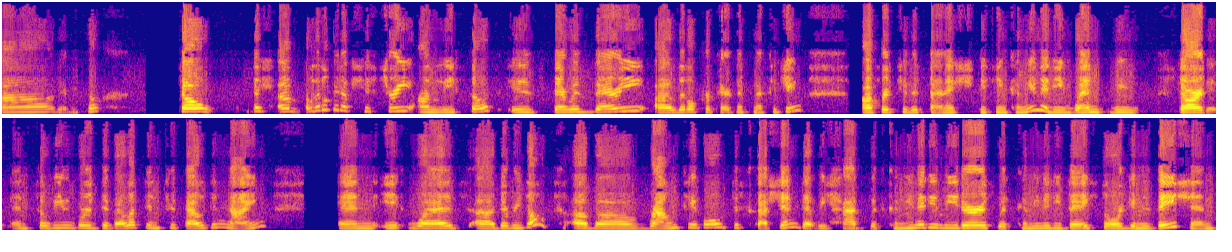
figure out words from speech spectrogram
Uh, there we go. So the, um, a little bit of history on LISTOS is there was very uh, little preparedness messaging offered to the Spanish-speaking community when we started. And so we were developed in 2009, and it was uh, the result of a roundtable discussion that we had with community leaders, with community-based organizations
